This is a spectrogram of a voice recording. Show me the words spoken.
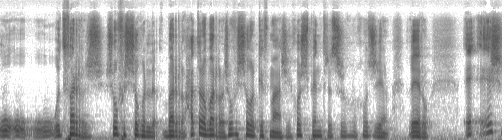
وتفرج. شوف الشغل برا. حتى لو برا شوف الشغل كيف ماشي. خش Pinterest خش غيره- إيش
